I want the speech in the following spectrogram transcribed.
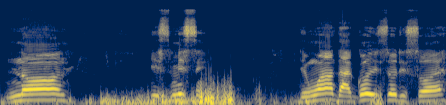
none is missing. The one that goes into the soil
